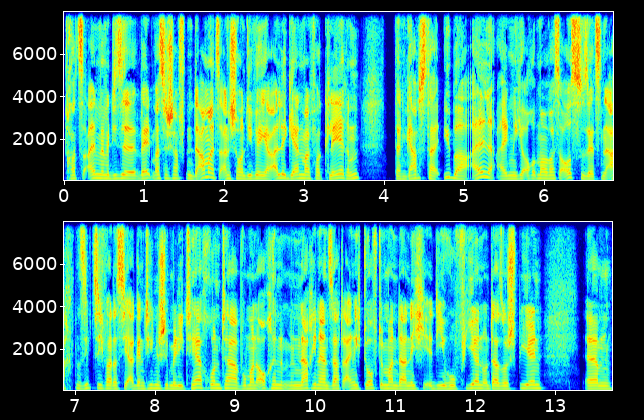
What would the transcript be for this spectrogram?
trotz allem, wenn wir diese Weltmeisterschaften damals anschauen, die wir ja alle gern mal verklären, dann gab es da überall eigentlich auch immer was auszusetzen. 78 war das die argentinische Militärjunta, wo man auch im Nachhinein sagt, eigentlich durfte man da nicht die hofieren und da so spielen. Ähm,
